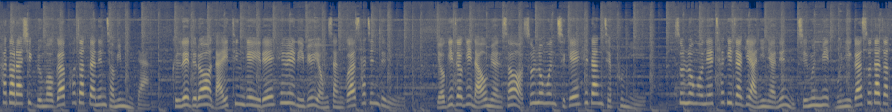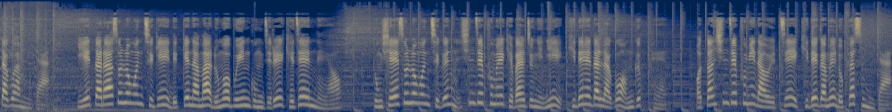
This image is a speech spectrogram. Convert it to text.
하더라식 루머가 퍼졌다는 점입니다. 근래 들어 나이팅게일의 해외 리뷰 영상과 사진들이 여기저기 나오면서 솔로몬 측의 해당 제품이 솔로몬의 차기작이 아니냐는 질문 및 문의가 쏟아졌다고 합니다. 이에 따라 솔로몬 측이 늦게나마 루머 부인 공지를 게재했네요. 동시에 솔로몬 측은 신제품을 개발 중이니 기대해달라고 언급해 어떤 신제품이 나올지 기대감을 높였습니다.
